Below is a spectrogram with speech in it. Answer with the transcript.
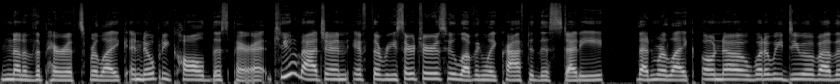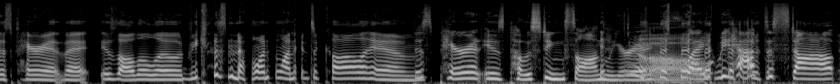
none of the parrots were like, and nobody called this parrot. Can you imagine if the researchers who lovingly crafted this study then we're like, oh no, what do we do about this parrot that is all alone because no one wanted to call him? This parrot is posting song lyrics. Aw. like we have to stop.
